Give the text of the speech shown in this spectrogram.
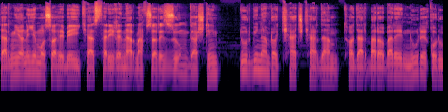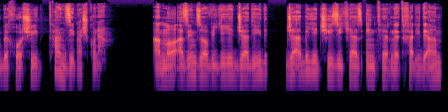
در میانه مصاحبه ای که از طریق نرم افزار زوم داشتیم، دوربینم را کچ کردم تا در برابر نور غروب خورشید تنظیمش کنم. اما از این زاویه جدید جعبه چیزی که از اینترنت خریدم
